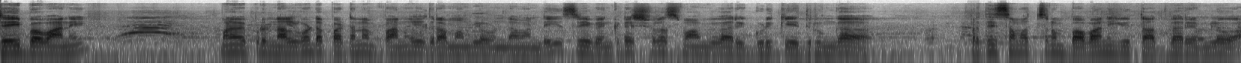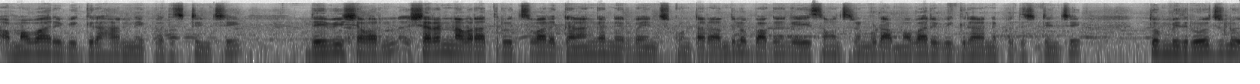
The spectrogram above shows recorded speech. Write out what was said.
జై భవానీ. మనం ఇప్పుడు నల్గొండ పట్టణం పానగల్ గ్రామంలో ఉన్నామండి. శ్రీ వెంకటేశ్వర స్వామి వారి గుడికి ఎదురుగా ప్రతి సంవత్సరం భవానీ యూత్ ఆధ్వర్యంలో అమ్మవారి విగ్రహాన్ని ప్రతిష్ఠించి దేవి శవర్ శరణ్ నవరాత్రి ఉత్సవాలు ఘనంగా నిర్వహించుకుంటారు. అందులో భాగంగా ఈ సంవత్సరం కూడా అమ్మవారి విగ్రహాన్ని ప్రతిష్ఠించి తొమ్మిది రోజులు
